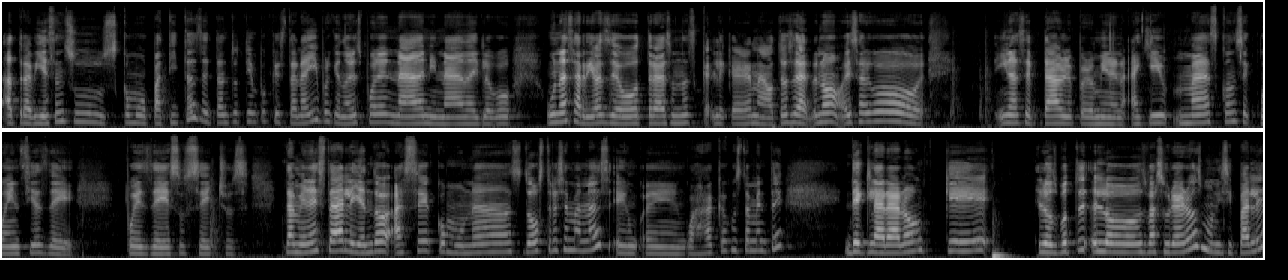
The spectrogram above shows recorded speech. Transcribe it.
atraviesan sus como patitas de tanto tiempo que están ahí porque no les ponen nada ni nada y luego unas arriba de otras, unas le cagan a otras, o sea, no, es algo inaceptable, pero miren, aquí hay más consecuencias de pues de esos hechos. También estaba leyendo hace como unas dos, tres semanas en, en Oaxaca justamente, declararon que los botes, los basureros municipales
